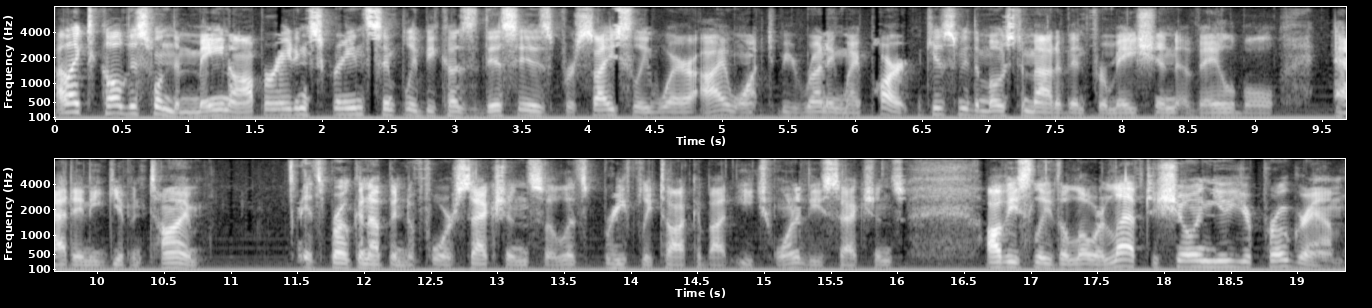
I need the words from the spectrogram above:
I like to call this one the main operating screen simply because this is precisely where I want to be running my part. It gives me the most amount of information available at any given time. It's broken up into four sections, so let's briefly talk about each one of these sections. Obviously, the lower left is showing you your program.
